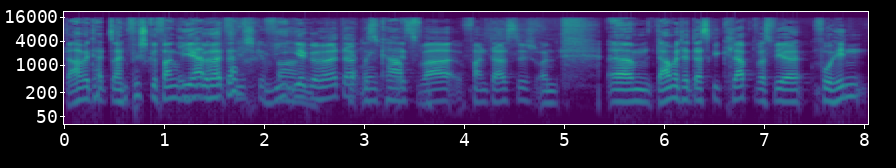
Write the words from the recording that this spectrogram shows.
David hat seinen Fisch gefangen, wie Ich ihr gehört habt, wie ihr gehört habt. Es, es war fantastisch und ähm, damit hat das geklappt, was wir vorhin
